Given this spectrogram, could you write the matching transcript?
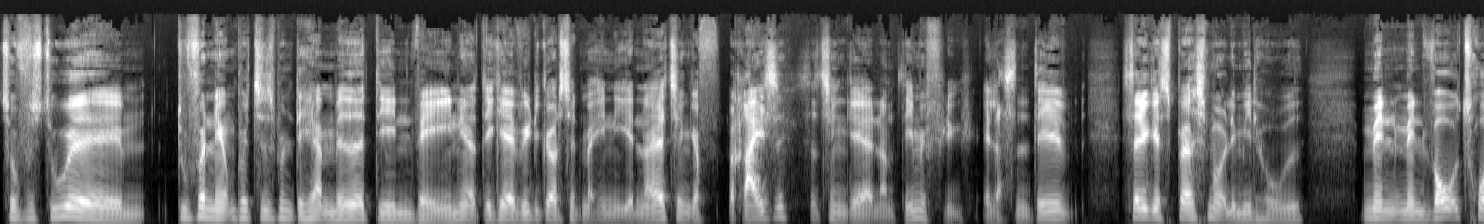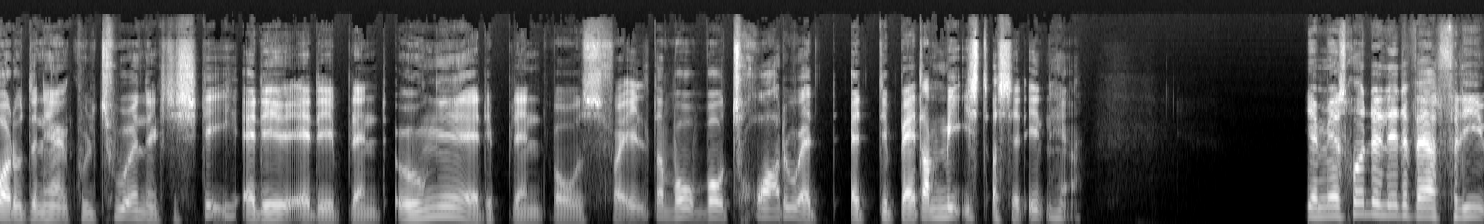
Sofus, du, øh, du får nævnt på et tidspunkt det her med, at det er en vane, og det kan jeg virkelig godt sætte mig ind i. At når jeg tænker rejse, så tænker jeg, at det er med fly. Eller sådan, det er slet ikke et spørgsmål i mit hoved. Men, men hvor tror du, den her kulturændring skal ske? Er det, er det blandt unge? Er det blandt vores forældre? Hvor, hvor tror du, at, at det batter mest at sætte ind her? Jamen, jeg tror, det er lidt af hvert, fordi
